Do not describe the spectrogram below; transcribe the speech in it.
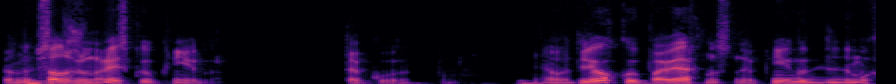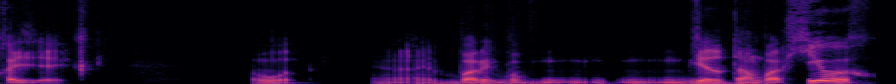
Он написал журналистскую книгу такую. Вот, легкую поверхностную книгу для домохозяек. Вот. Э, Где-то там в архивах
